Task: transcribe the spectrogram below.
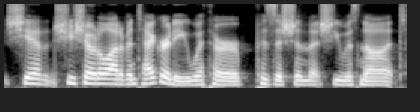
she had she showed a lot of integrity with her position that she was not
